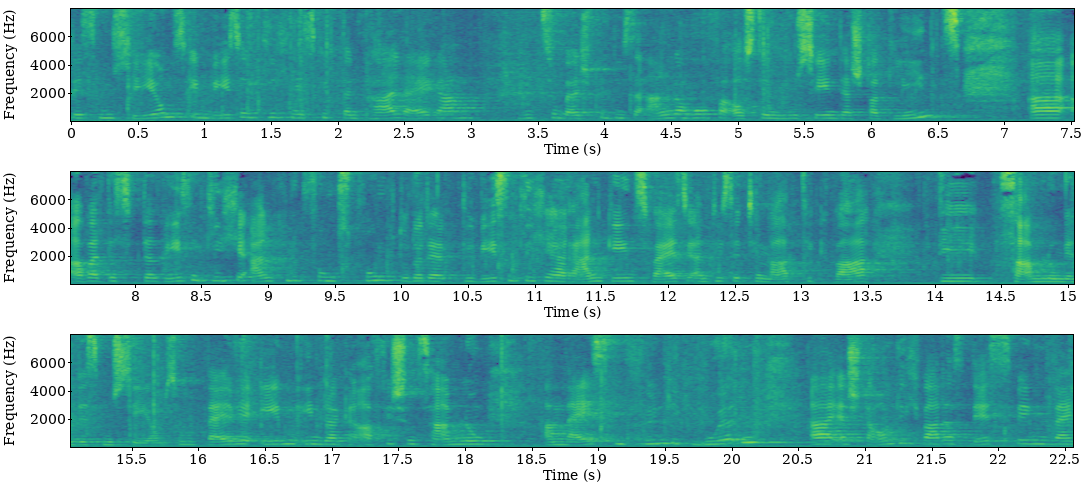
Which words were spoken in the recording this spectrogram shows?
des Museums im Wesentlichen. Es gibt ein paar Leihgaben, wie zum Beispiel dieser Angerhofer aus den Museen der Stadt Linz. Äh, aber das, der wesentliche Anknüpfungspunkt oder der, die wesentliche Herangehensweise an diese Thematik war, die Sammlungen des Museums. Wobei wir eben in der grafischen Sammlung am meisten fündig wurden. Äh, erstaunlich war das deswegen, weil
